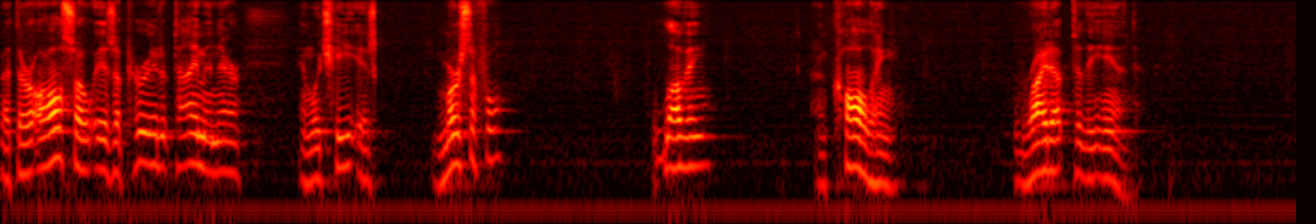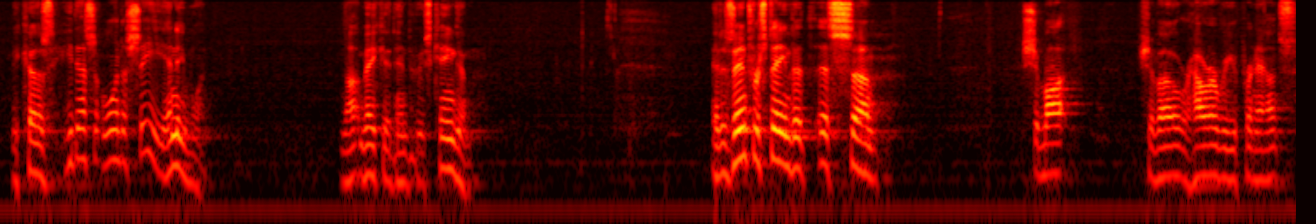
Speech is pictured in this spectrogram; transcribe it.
but there also is a period of time in there in which He is merciful, loving, and calling right up to the end. Because He doesn't want to see anyone not make it into His kingdom. It is interesting that this um, Shabbat, Shuvah, or however you pronounce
